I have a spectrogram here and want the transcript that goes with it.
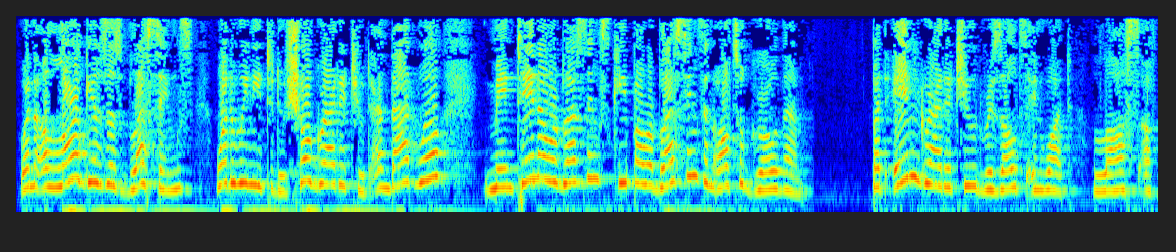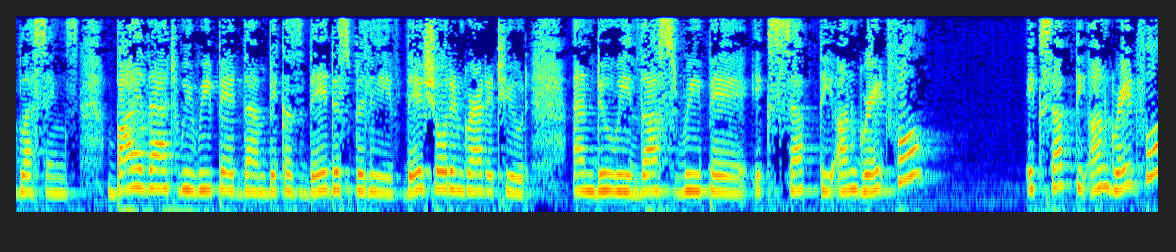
When Allah gives us blessings, what do we need to do? Show gratitude. And that will maintain our blessings, keep our blessings, and also grow them. But ingratitude results in what? Loss of blessings. By that we repaid them because they disbelieved. They showed ingratitude. And do we thus repay except the ungrateful? Except the ungrateful?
